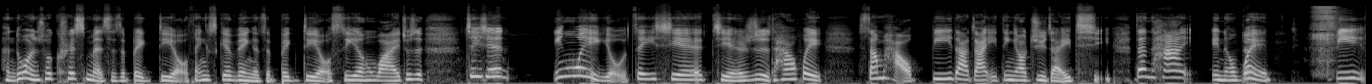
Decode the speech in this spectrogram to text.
很多人说 Christmas is a big deal，Thanksgiving is a big deal，CNY 就是这些，因为有这一些节日，它会 somehow 逼大家一定要聚在一起。但它 in a way 逼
